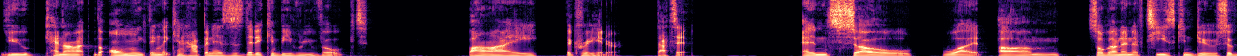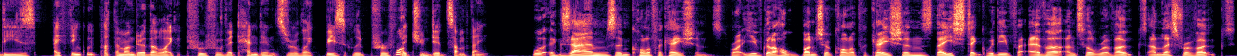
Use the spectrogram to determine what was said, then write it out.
you cannot. The only thing that can happen is is that it can be revoked by the creator. That's it. And so what um Soulbound NFTs can do, so these I think we put them under the like proof of attendance or like basically proof What? that you did something. Well, exams and qualifications, right? You've got a whole bunch of qualifications. They stick with you forever until revoked, unless revoked.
